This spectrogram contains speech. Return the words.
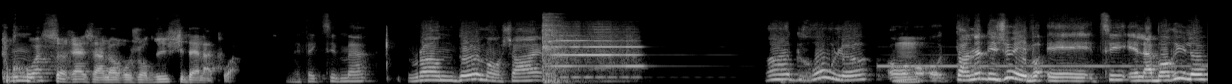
Pourquoi hmm. serais-je alors aujourd'hui fidèle à toi? Effectivement. Round 2, mon cher. En gros, là, hmm. tu en as déjà élaboré, là,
